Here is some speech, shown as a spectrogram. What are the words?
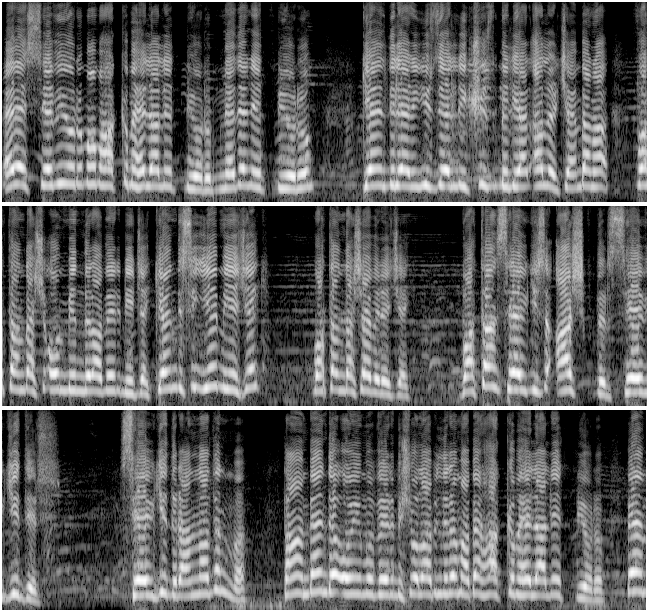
evet seviyorum ama hakkımı helal etmiyorum. Neden etmiyorum? Kendileri 150-200 milyar alırken bana vatandaş 10 bin lira vermeyecek. Kendisi yemeyecek, vatandaşa verecek. Vatan sevgisi aşktır, sevgidir. Sevgidir anladın mı? Tamam ben de oyumu vermiş olabilir ama ben hakkımı helal etmiyorum. Ben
